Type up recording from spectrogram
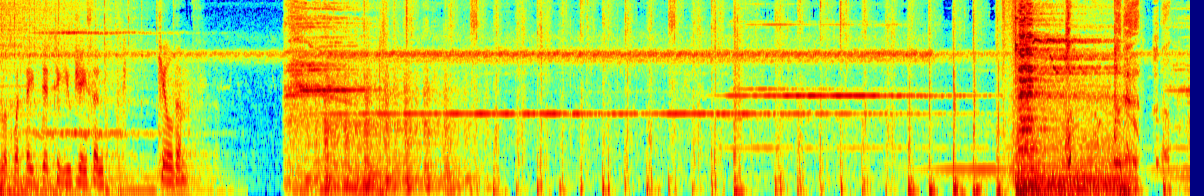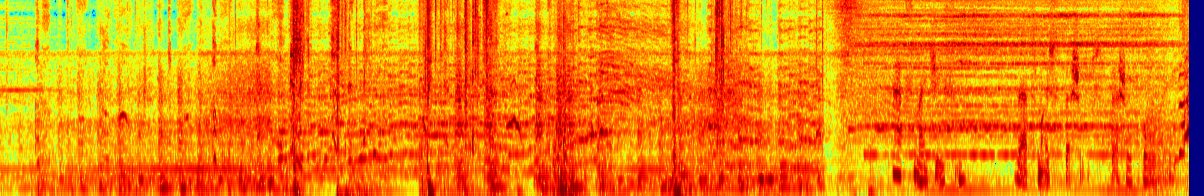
Look what they did to you, Jason. Kill them. That's my Jason. That's my special, special boy. No!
